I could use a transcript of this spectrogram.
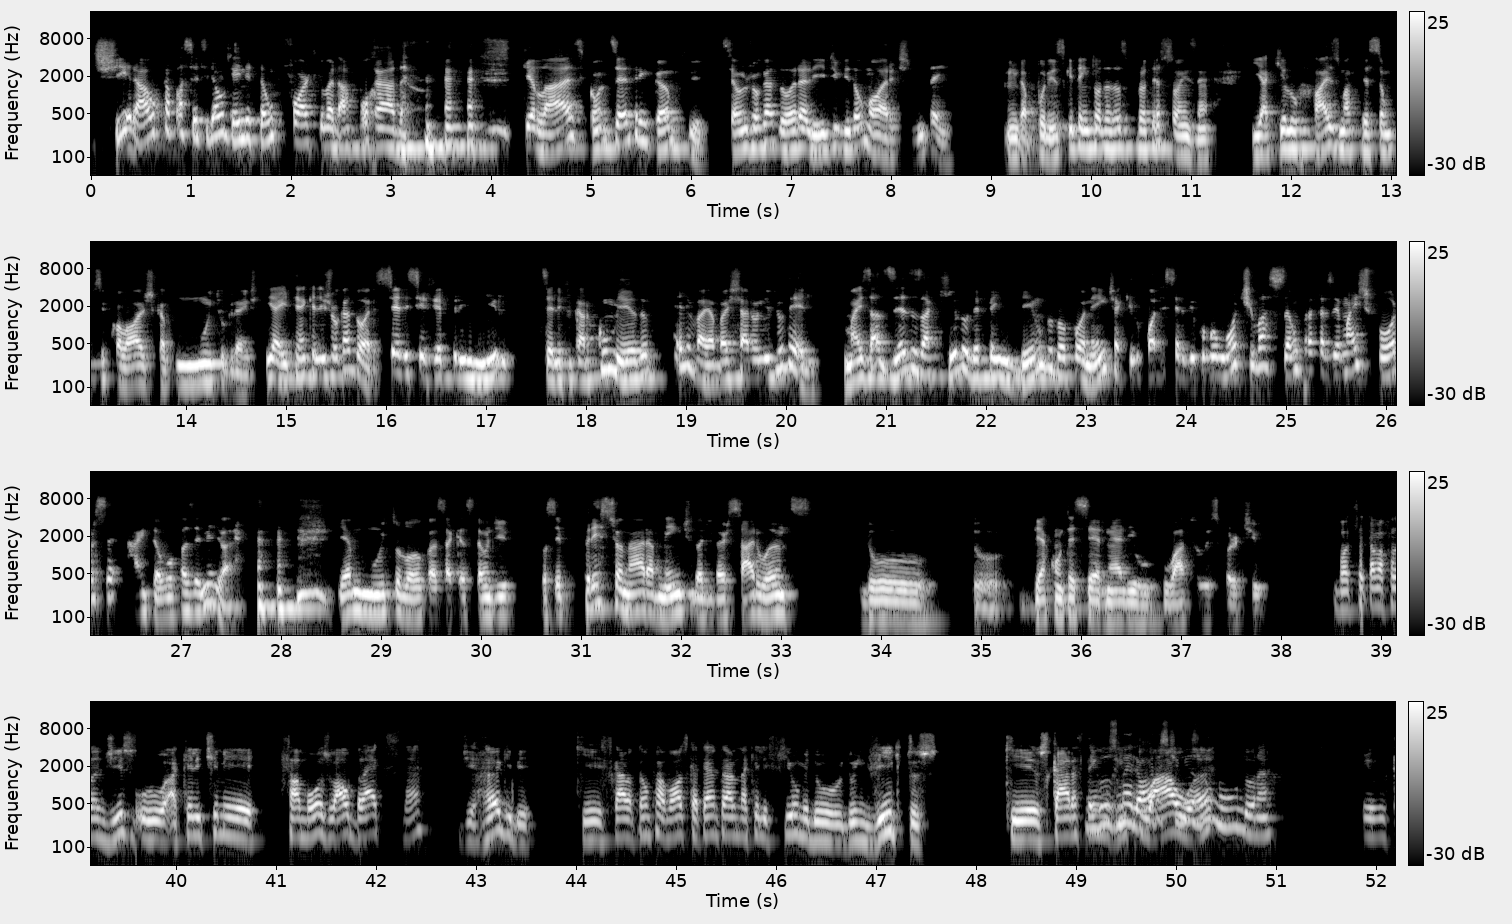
tirar o capacete de alguém de tão forte que vai dar uma porrada. Porque lá, quando você entra em campo, filho, você é um jogador ali de vida ou morte, não tem. Ainda por isso que tem todas as proteções, né? E aquilo faz uma pressão psicológica muito grande. E aí tem aqueles jogadores. Se ele se reprimir, se ele ficar com medo, ele vai abaixar o nível dele. Mas às vezes aquilo, dependendo do oponente, aquilo pode servir como motivação para trazer mais força. Ah, então vou fazer melhor. e é muito louco essa questão de você pressionar a mente do adversário antes do, do de acontecer, né, ali o, o ato esportivo. Você estava falando disso, o, aquele time famoso All Blacks, né, de rugby, que ficaram tão famosos que até entraram naquele filme do, do Invictus, que os caras têm um, um ritual, melhores do mundo, né?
